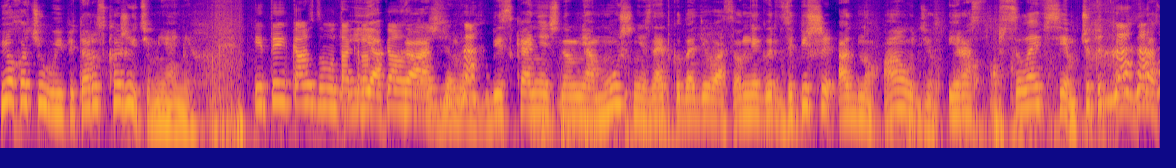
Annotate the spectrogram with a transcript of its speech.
я хочу выпить, а расскажите мне о них. И ты каждому так я рассказываешь. Я каждому. Бесконечно. У меня муж не знает, куда деваться. Он мне говорит, запиши одно аудио и рассылай всем. Что ты каждый раз?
